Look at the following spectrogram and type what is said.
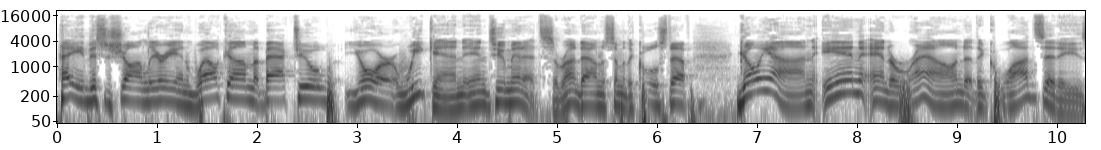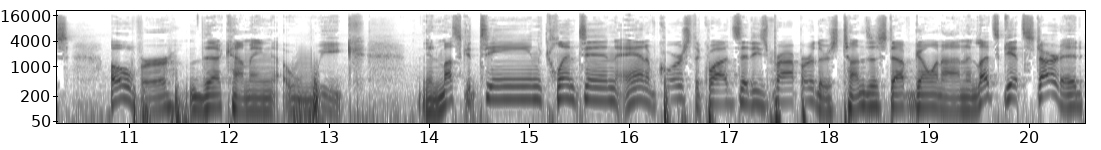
Hey, this is Sean Leary, and welcome back to your weekend in two minutes. A rundown of some of the cool stuff going on in and around the Quad Cities over the coming week in Muscatine, Clinton, and of course the Quad Cities proper. There's tons of stuff going on. And let's get started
